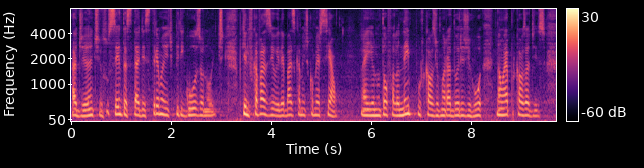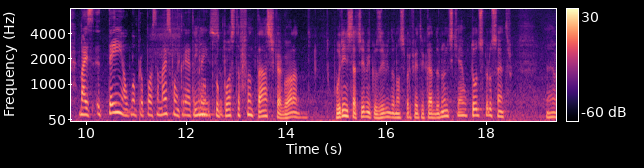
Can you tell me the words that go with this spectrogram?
adiante. O centro da cidade é extremamente perigoso à noite, porque ele fica vazio, ele é basicamente comercial. Né? E eu não estou falando nem por causa de moradores de rua, não é por causa disso. Mas tem alguma proposta mais concreta para isso? Tem uma proposta fantástica agora, por iniciativa inclusive do nosso prefeito Ricardo Nunes, que é o Todos pelo Centro. É,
